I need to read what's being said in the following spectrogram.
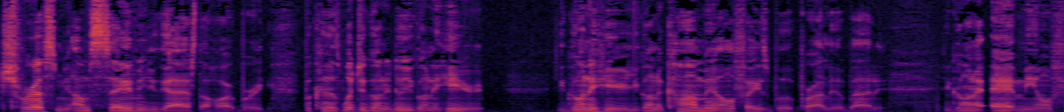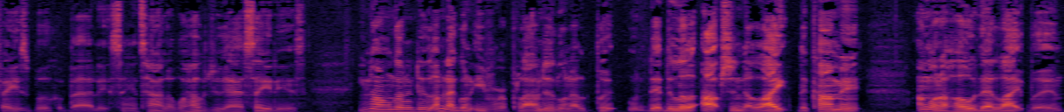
Trust me, I'm saving you guys the heartbreak. Because what you're gonna do, you're gonna hear it. You're gonna hear it. You're gonna comment on Facebook probably about it. You're gonna add me on Facebook about it, saying, Tyler, why would you guys say this? You know what I'm gonna do? I'm not gonna even reply. I'm just gonna put the, the little option to like the comment. I'm gonna hold that like button.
